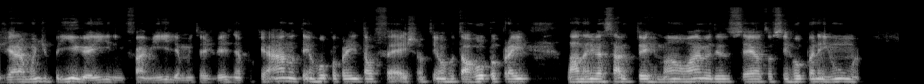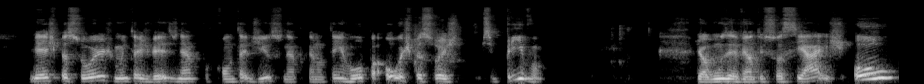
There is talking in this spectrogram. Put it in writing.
gera um monte de briga aí em família, muitas vezes, né? Porque, ah, não tenho roupa para ir em tal festa, não tenho tal roupa para ir lá no aniversário do teu irmão, ah, meu Deus do céu, tô sem roupa nenhuma. E as pessoas, muitas vezes, né, por conta disso, né, porque não tem roupa, ou as pessoas se privam de alguns eventos sociais, ou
